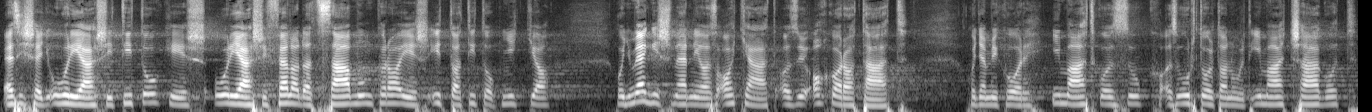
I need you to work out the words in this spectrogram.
Ez is egy óriási titok, és óriási feladat számunkra, és itt a titok nyitja, hogy megismerni az atyát, az ő akaratát, hogy amikor imádkozzuk az Úrtól tanult imádságot,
